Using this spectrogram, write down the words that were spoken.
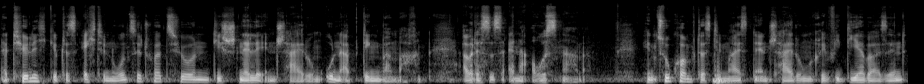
Natürlich gibt es echte Notsituationen, die schnelle Entscheidungen unabdingbar machen, aber das ist eine Ausnahme. Hinzu kommt, dass die meisten Entscheidungen revidierbar sind,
